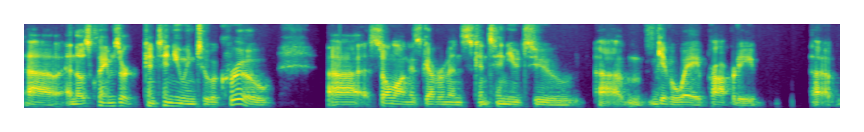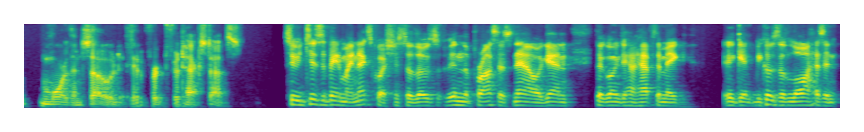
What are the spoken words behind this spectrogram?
uh, and those claims are continuing to accrue uh, so long as governments continue to um, give away property uh, more than sowed for, for tax debts. So you anticipated my next question. So those in the process now, again, they're going to have to make again because the law hasn't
